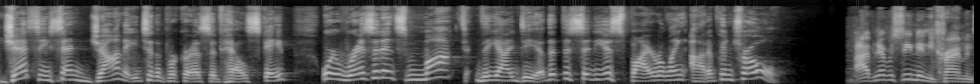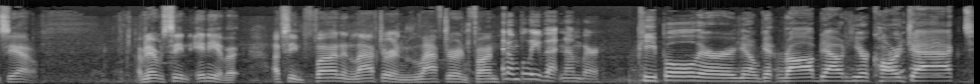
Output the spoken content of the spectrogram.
Jesse sent Johnny to the progressive hellscape where residents mocked the idea that the city is spiraling out of control. I've never seen any crime in Seattle. I've never seen any of it. I've seen fun and laughter and laughter and fun. I don't believe that number. People, they're, you know, getting robbed out here, carjacked.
